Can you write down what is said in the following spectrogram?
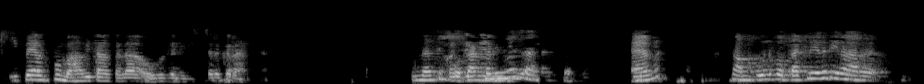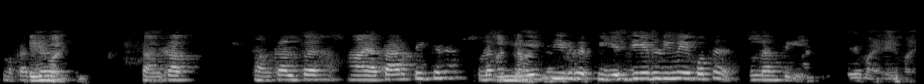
කීපයක්ම භාවිතා කළා ඕක ගැන විස්තර කරන්න. උන්වහන්සේ පොතක් ලියලා ඈම සම්පූර්ණ පොතක් ලියලා තියෙනවා මොකක්ද සංකල්ප සංකල්ප හා යථාර්ථය කියලා උන්වහන්සේ PhD PhD එකට ලිව්වේ පොත උන්වහන්සේගේ. එහෙමයි එහෙමයි.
